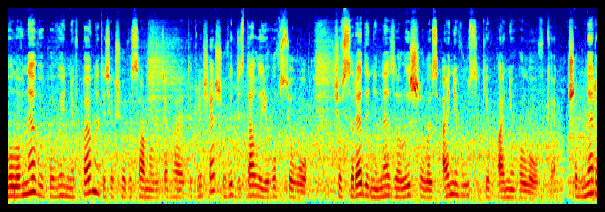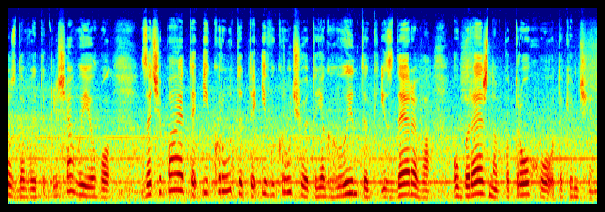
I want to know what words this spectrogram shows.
Головне, ви повинні впевнитися, якщо ви саме витягаєте кліща, що ви дістали його всього, що всередині не залишилось ані вусиків, ані головки. Щоб не роздавити кліща, ви його зачіпаєте і крутите, і викручуєте як гвинтик із дерева, обережно, потроху, таким чином.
